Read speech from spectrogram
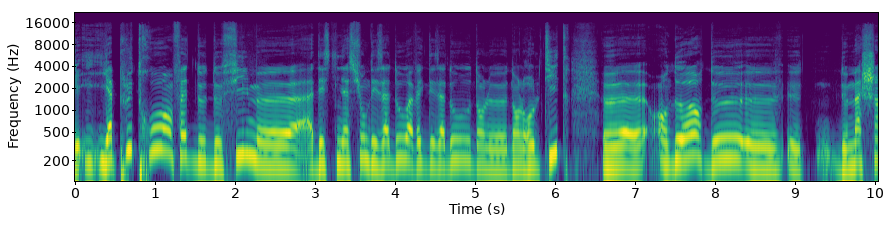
il y a plus trop en fait de, de films euh, à destination des ados avec des ados dans le dans le rôle titre, euh, en dehors de de machins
